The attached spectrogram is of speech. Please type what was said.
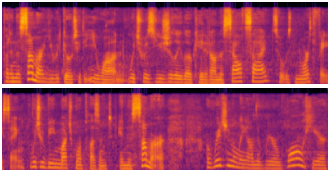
But in the summer, you would go to the Iwan, which was usually located on the south side, so it was north facing, which would be much more pleasant in the summer. Originally on the rear wall here,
